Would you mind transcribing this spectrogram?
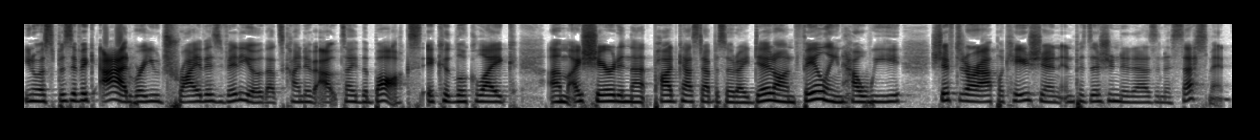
you know, a specific ad where you try this video that's kind of outside the box. It could look like um, I shared in that podcast episode I did on failing how we shifted our application and positioned it as an assessment,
